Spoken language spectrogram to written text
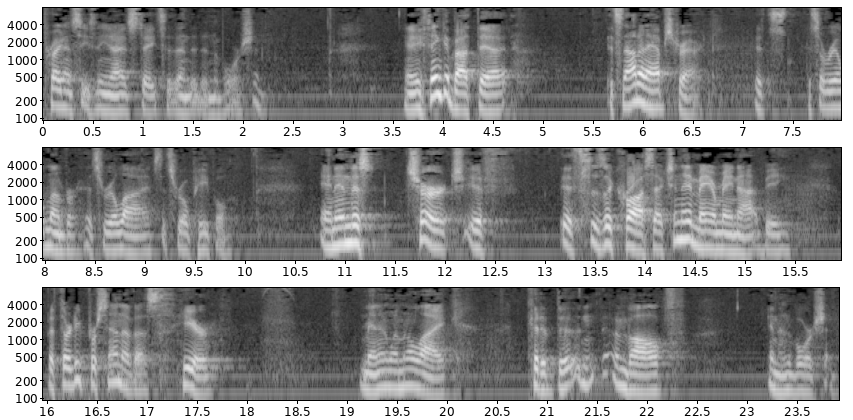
pregnancies in the United States have ended in abortion. And you think about that, it's not an abstract. It's, it's a real number. It's real lives. It's real people. And in this church, if, this is a cross section, it may or may not be, but 30% of us here, men and women alike, could have been involved in an abortion.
